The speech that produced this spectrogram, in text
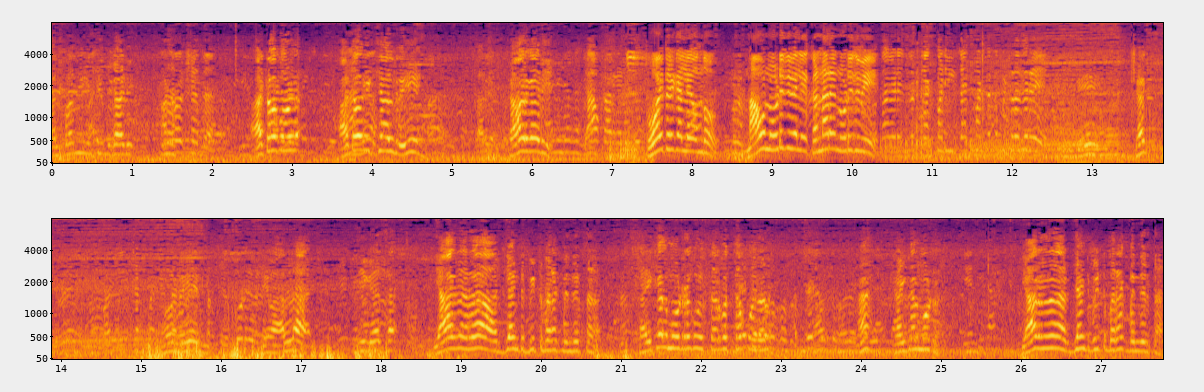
ಅಲ್ಲಿ ಬಂದು ನಿಂತಿದ್ದ ಗಾಡಿ. ಆಟೋ ಬೋರ್ಡ್ ಆಟೋ ರಿಕ್ಷಾ ಅಲ್ರಿ. ಕಾರ್ ಗಾಡಿ. ಹೋಯ್ತ್ರಿ ಅಲ್ಲಿ ಒಂದು. ನಾವು ನೋಡಿದ್ವಿ ಅಲ್ಲಿ ಕಣ್ಣಾರೆ ನೋಡಿದ್ವಿ. ಅಲ್ಲ ಈಗ ಸ- ಯಾರನ್ನಾರ ಅರ್ಜೆಂಟ್ ಬಿಟ್ಟು ಬರಕ್ ಬಂದಿರ್ತಾರ. ಸೈಕಲ್ ಮೋಟ್ರ್ಗಳು ತರ್ಬೇಕು ತಪ್ಪು? ಸೈಕಲ್ ಮೋಟ್ರ್. ಯಾರ ಅರ್ಜೆಂಟ್ ಬಿಟ್ಟು ಬರಕ್ ಬಂದಿರ್ತಾರ.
